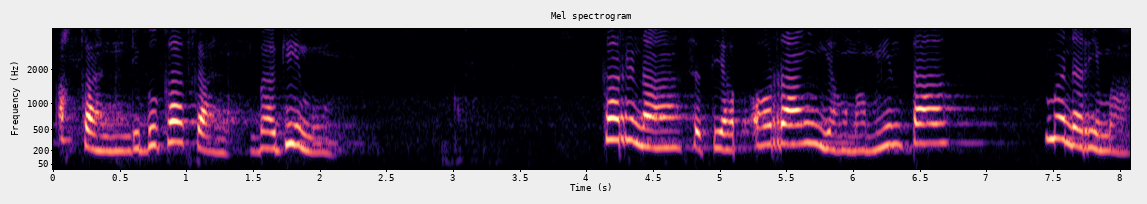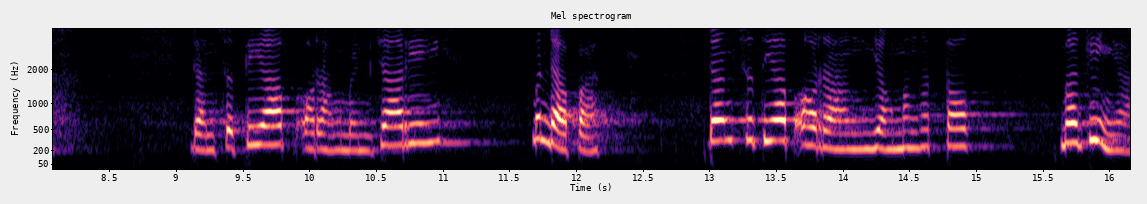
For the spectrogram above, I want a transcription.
akan dibukakan bagimu. Karena setiap orang yang meminta, menerima, dan setiap orang mencari, mendapat, dan setiap orang yang mengetok, baginya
